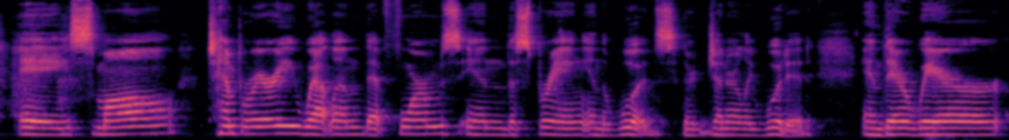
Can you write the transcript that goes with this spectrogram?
a small temporary wetland that forms in the spring in the woods. They're generally wooded. And they're where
